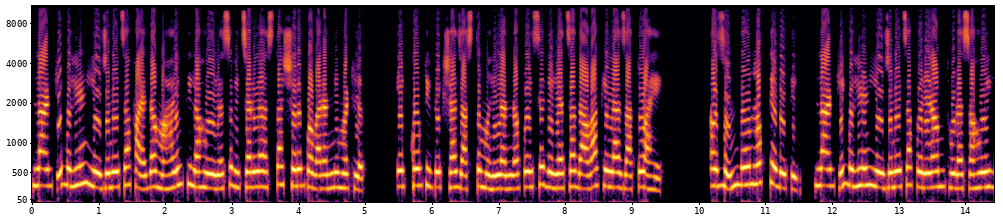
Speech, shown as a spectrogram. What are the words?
लाडकी बहीण योजनेचा फायदा महायुतीला होईल असं विचारलं असता शरद पवारांनी म्हटलं. एक कोटीपेक्षा जास्त महिलांना पैसे दिल्याचा दावा केला जातो आहे. अजून दोन हप्ते देतील. लाडकी बहीण योजनेचा परिणाम थोडासा होईल.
